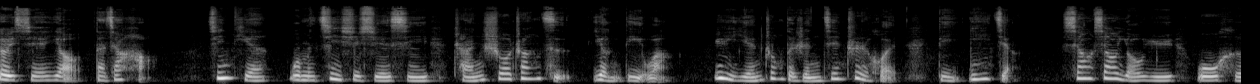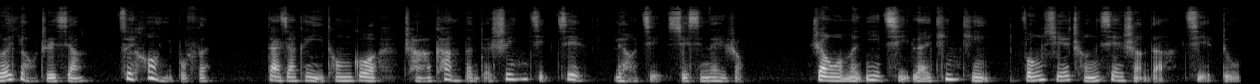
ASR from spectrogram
各位学友，大家好！今天我们继续学习《传说庄子应帝王寓言中的人间智慧》第一讲“潇潇游鱼无何有之乡”最后一部分。大家可以通过查看本的声音简介了解学习内容。让我们一起来听听冯学成先生的解读。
